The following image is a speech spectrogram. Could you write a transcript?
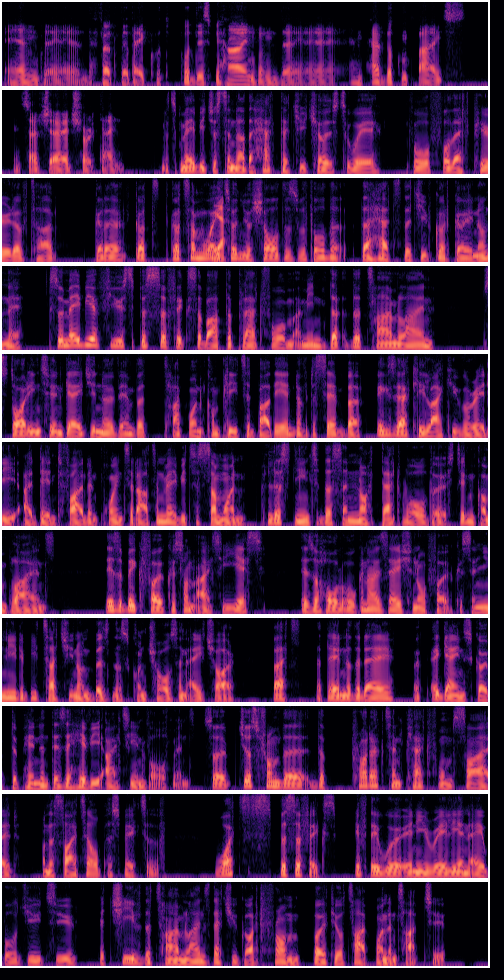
and uh, the fact that I could put this behind and uh, and have the compliance in such a short time. It's maybe just another hat that you chose to wear for for that period of time. Got a got got some weight yeah. on your shoulders with all the the hats that you've got going on there. So maybe a few specifics about the platform. I mean, the the timeline starting to engage in November, type 1 completed by the end of December, exactly like you've already identified and pointed out. And maybe to someone listening to this and not that well versed in compliance, there's a big focus on IT. Yes, there's a whole organizational focus, and you need to be touching on business controls and HR. But at the end of the day, again, scope dependent, there's a heavy IT involvement. So just from the, the product and platform side, on a Scytale perspective, what specifics, if there were any, really enabled you to achieve the timelines that you got from both your type 1 and type 2?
